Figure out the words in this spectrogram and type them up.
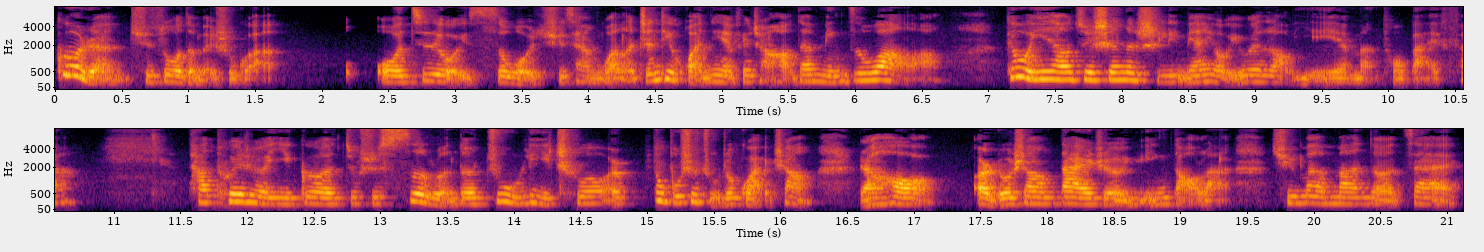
个人去做的美术馆。我记得有一次我去参观了，整体环境也非常好，但名字忘了。给我印象最深的是里面有一位老爷爷，满头白发，他推着一个就是四轮的助力车，而都不是拄着拐杖，然后耳朵上戴着语音导览，去慢慢的在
